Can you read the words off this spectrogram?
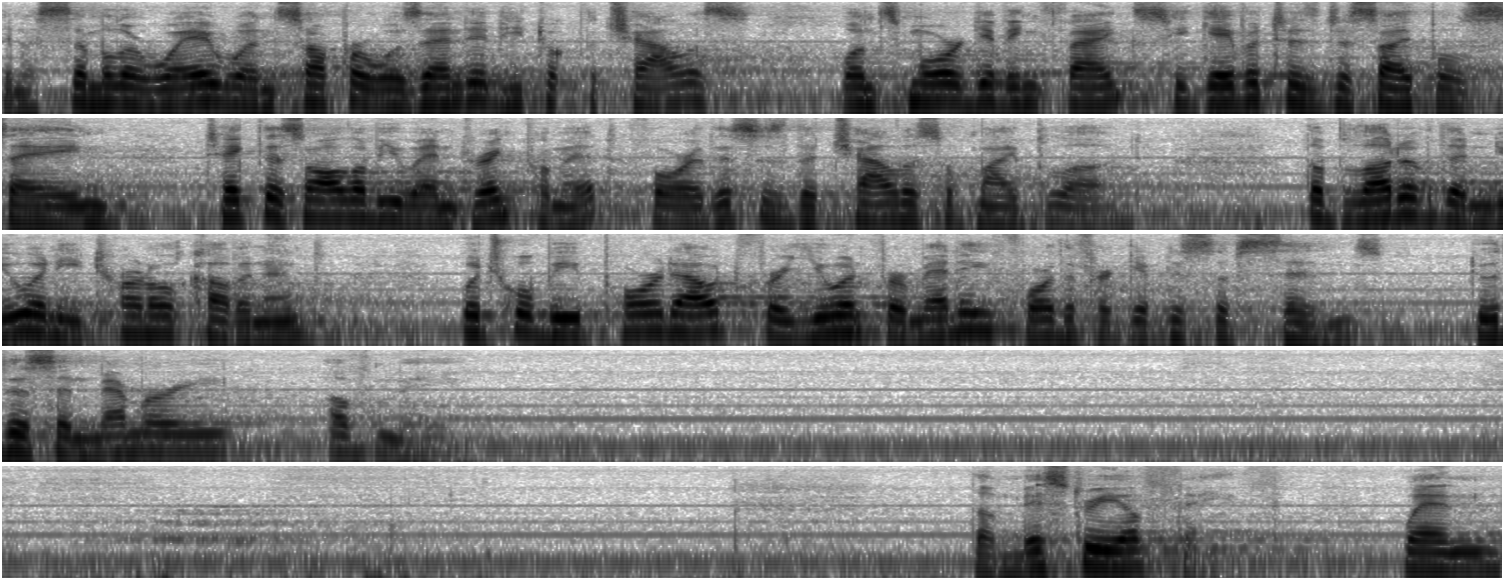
In a similar way, when supper was ended, he took the chalice. Once more giving thanks, he gave it to his disciples, saying, Take this, all of you, and drink from it, for this is the chalice of my blood, the blood of the new and eternal covenant which will be poured out for you and for many for the forgiveness of sins. Do this in memory of me. The mystery of faith. When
